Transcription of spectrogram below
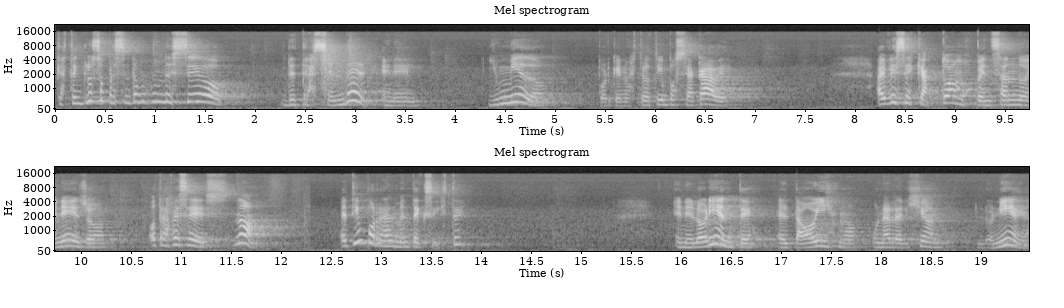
que hasta incluso presentamos un deseo de trascender en él y un miedo porque nuestro tiempo se acabe. Hay veces que actuamos pensando en ello, otras veces no. ¿El tiempo realmente existe? En el Oriente, el taoísmo, una religión, lo niega.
